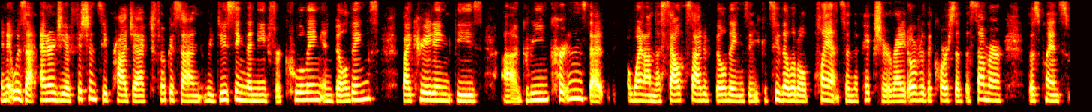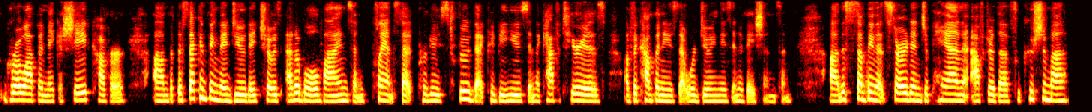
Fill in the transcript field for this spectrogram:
And it was an energy efficiency project focused on reducing the need for cooling in buildings by creating these uh, green curtains that went on the south side of buildings and you could see the little plants in the picture, right? Over the course of the summer, those plants grow up and make a shade cover. Um, but the second thing they do, they chose edible vines and plants that produced food that could be used in the cafeterias of the companies that were doing these innovations. And uh, this is something that started in Japan after the Fukushima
